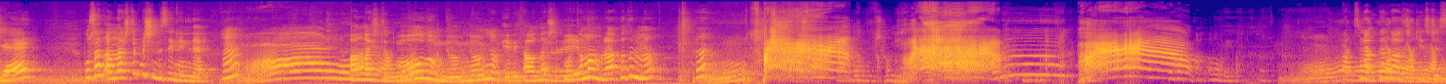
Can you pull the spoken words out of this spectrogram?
Gel. Bu saat anlaştık mı şimdi seninle? Hı? Anlaştık mı oğlum? Nöm nöm nöm. Evet anlaştık mı? Tamam mı? Rahatladın mı? Bak tırnaklarını azıcık keseceğiz.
